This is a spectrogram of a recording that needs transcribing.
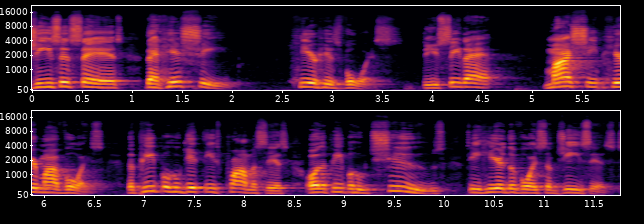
Jesus says that his sheep hear his voice. Do you see that? My sheep hear my voice. The people who get these promises are the people who choose to hear the voice of Jesus.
